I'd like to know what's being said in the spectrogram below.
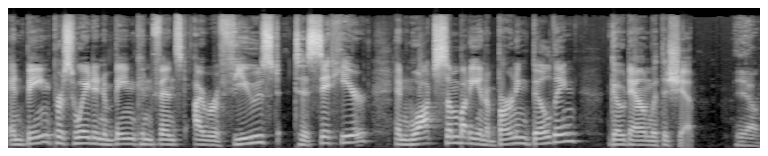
And being persuaded and being convinced, I refused to sit here and watch somebody in a burning building go down with the ship. Yeah.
